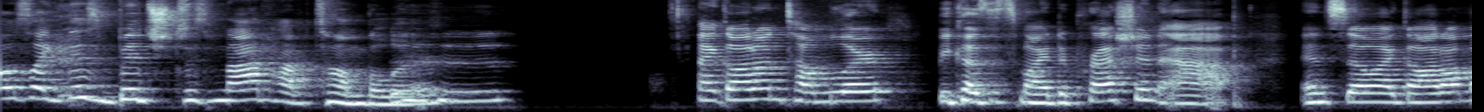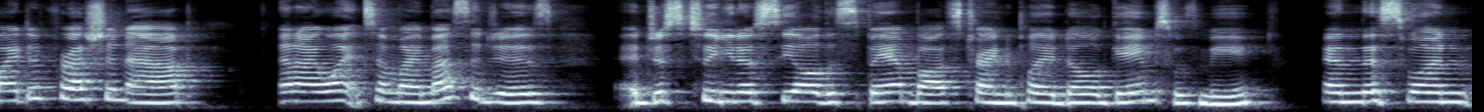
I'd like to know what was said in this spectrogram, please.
was like, this bitch does not have Tumblr. Mhm. I got on Tumblr because it's my depression app. And so I got on my depression app and I went to my messages just to, you know, see all the spam bots trying to play adult games with me. And this one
